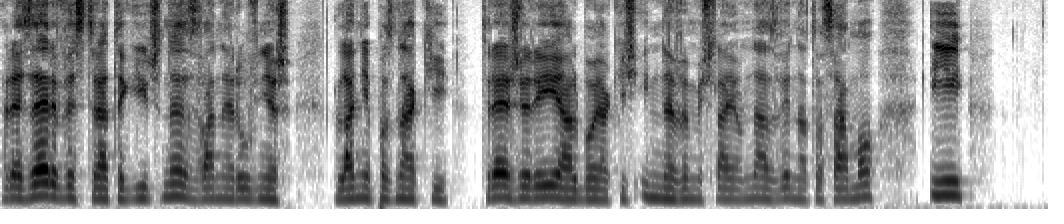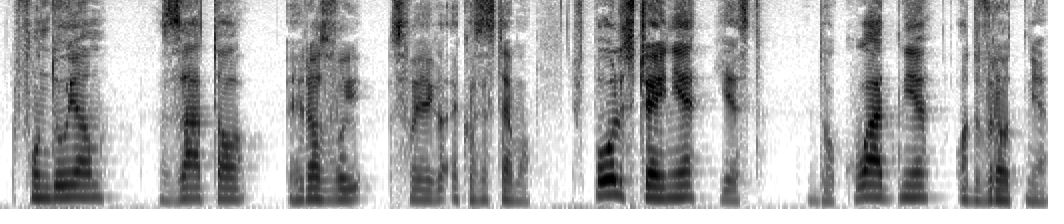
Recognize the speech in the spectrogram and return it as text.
rezerwy strategiczne, zwane również dla niepoznaki treasury albo jakieś inne wymyślają nazwy na to samo i fundują za to rozwój swojego ekosystemu. W Pulse Chainie jest dokładnie odwrotnie.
